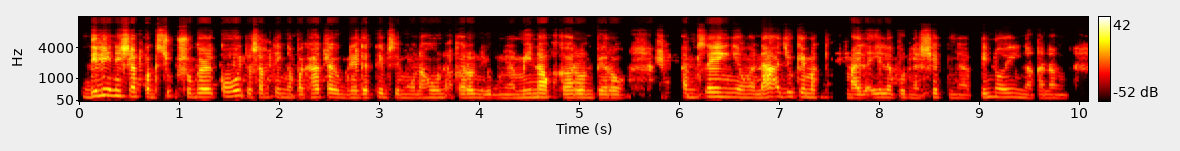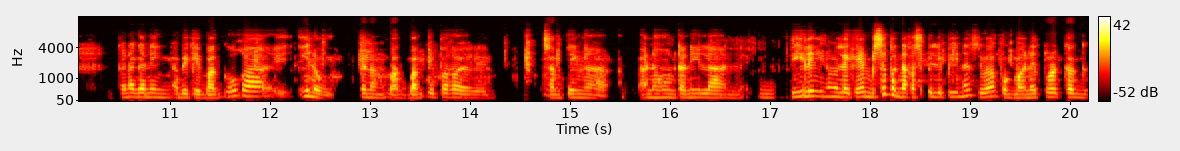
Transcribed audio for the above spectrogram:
dili ni siya pag su- sugarcoat o something nga paghatag og negative sa imong nahuna karon yung nga minaw ka karon pero I'm saying yung naa jud kay maila-ila pud nga shit nga Pinoy nga kanang kana ganing abi kay bag-o ka you know kanang magbag-o pa ka something nga anahon kanila dili naman like yan bisa pag nakas Pilipinas di ba pag mga network kag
